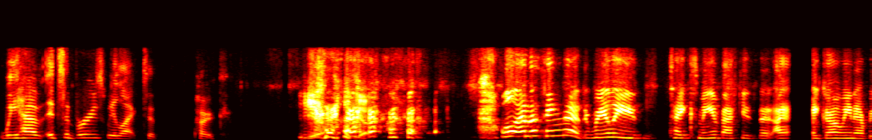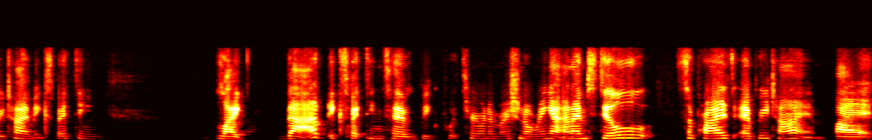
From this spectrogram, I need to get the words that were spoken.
we have it's a bruise we like to poke. Yeah, yeah. well, and the thing that really takes me aback is that I, I go in every time expecting like that, expecting to be put through an emotional ringer, and I'm still surprised every time by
